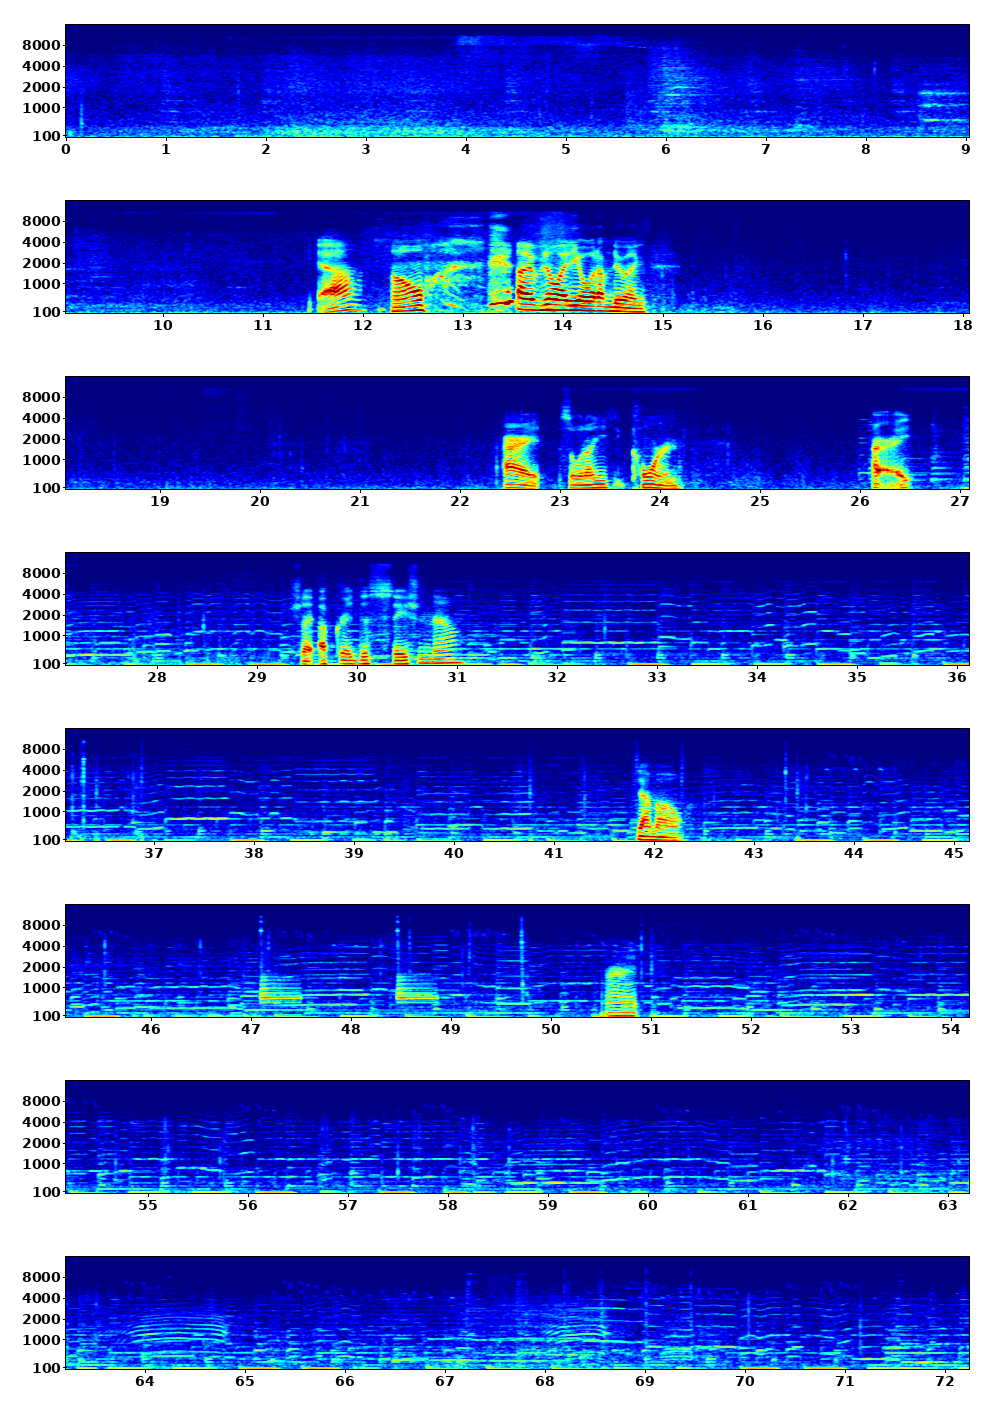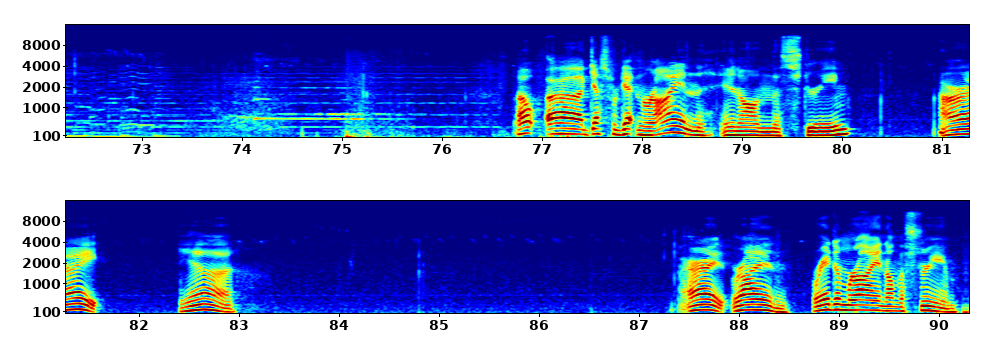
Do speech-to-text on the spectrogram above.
Yeah? No? I have no idea what I'm doing. Alright, so what I need corn. Alright. Should I upgrade this station now? Demo. Alright. Uh, I guess we're getting Ryan in on the stream. Alright. Yeah. Alright, Ryan. Random Ryan on the stream.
